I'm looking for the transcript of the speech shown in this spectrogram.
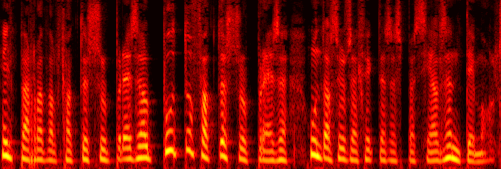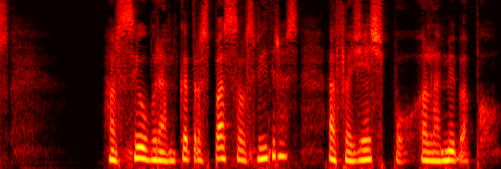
Ell parla del factor sorpresa, el puto factor sorpresa, un dels seus efectes especials, en té molts. El seu bram que traspassa els vidres afegeix por a la meva por.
